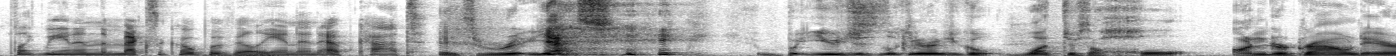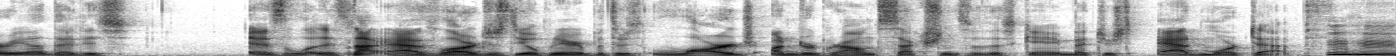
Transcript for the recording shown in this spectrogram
It's like being in the Mexico Pavilion in Epcot. It's re- yes, but you just looking around, you go, "What? There's a whole underground area that is as it's not as large as the open area, but there's large underground sections of this game that just add more depth." Mm-hmm.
